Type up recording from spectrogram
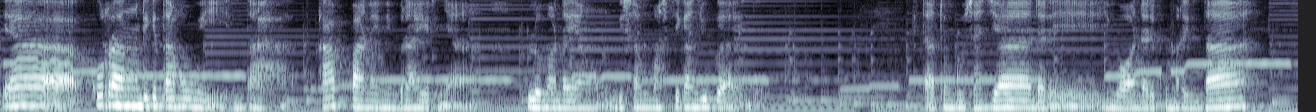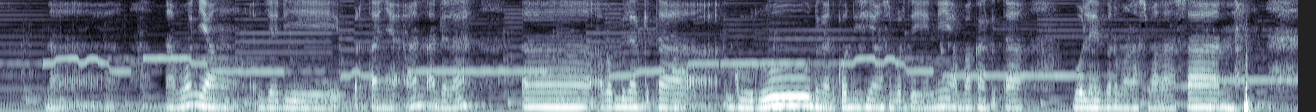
ya kurang diketahui. Entah kapan ini berakhirnya belum ada yang bisa memastikan juga itu. Kita tunggu saja dari himbauan dari pemerintah. Nah namun yang jadi pertanyaan adalah uh, apabila kita guru dengan kondisi yang seperti ini apakah kita boleh bermalas-malasan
